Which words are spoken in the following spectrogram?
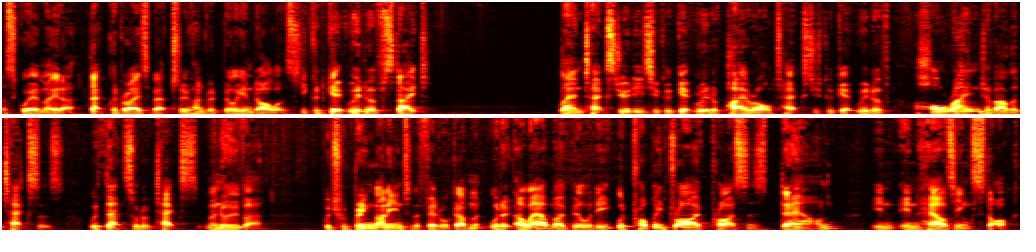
a square metre? That could raise about $200 billion. You could get rid of state land tax duties, you could get rid of payroll tax, you could get rid of a whole range of other taxes with that sort of tax manoeuvre, which would bring money into the federal government, would allow mobility, would probably drive prices down in, in housing stock,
